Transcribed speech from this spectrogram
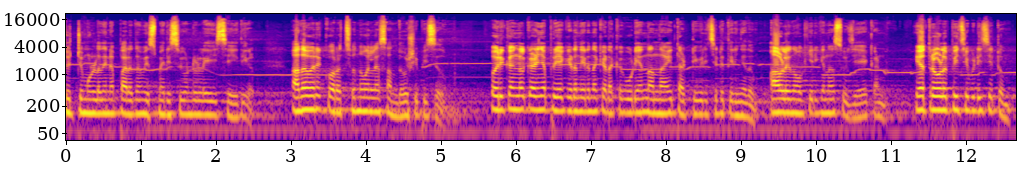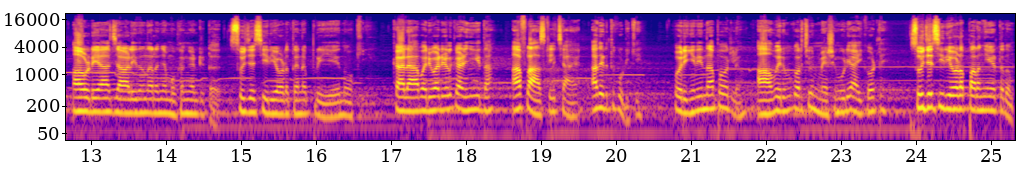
ചുറ്റുമുള്ളതിനെ പലതും വിസ്മരിച്ചുകൊണ്ടുള്ള ഈ ചെയ്തികൾ അതവരെ കുറച്ചൊന്നുമല്ല സന്തോഷിപ്പിച്ചതും. ഒരുക്കങ്ങൾ കഴിഞ്ഞ പ്രിയ കിടന്നിരുന്ന കിടക്ക കൂടിയ നന്നായി തട്ടി വിരിച്ചിട്ട് തിരിഞ്ഞതും അവളെ നോക്കിയിരിക്കുന്ന സുജയെ കണ്ടു. എത്ര ഒളിപ്പിച്ച് പിടിച്ചിട്ടും അവളുടെ ആ ജാളിത നിറഞ്ഞ മുഖം കണ്ടിട്ട് സുജ ചിരിയോടെ തന്നെ പ്രിയയെ നോക്കി. കലാപരിപാടികൾ കഴിഞ്ഞ് ഇതാ ആ ഫ്ലാസ്കിൽ ചായ അതെടുത്ത് കുടിക്കേ. ഒരുങ്ങി നിന്നാ പോരല്ലോ. ആ വരുമ്പോൾ കുറച്ച് ഉന്മേഷം കൂടി ആയിക്കോട്ടെ. സുജ ചിരിയോടെ പറഞ്ഞു കേട്ടതും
